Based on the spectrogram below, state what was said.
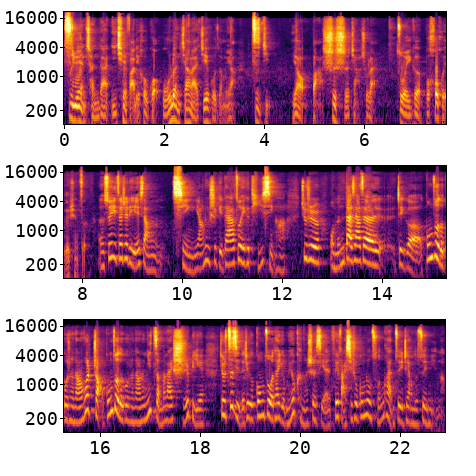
自愿承担一切法律后果，无论将来结果怎么样，自己要把事实讲出来，做一个不后悔的选择。呃，所以在这里也想请杨律师给大家做一个提醒哈，就是我们大家在这个工作的过程当中，或者找工作的过程当中，你怎么来识别，就是自己的这个工作它有没有可能涉嫌非法吸收公众存款罪这样的罪名呢？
